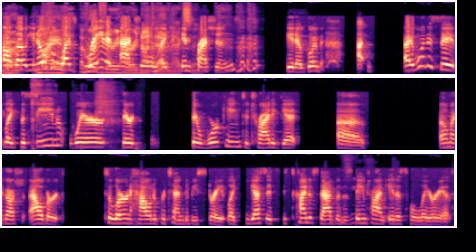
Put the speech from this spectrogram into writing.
No, Although you know who was great at hard actual like accent. impressions, you know, going. I, I want to say like the scene where they're they're working to try to get uh oh my gosh Albert to learn how to pretend to be straight. Like yes, it's it's kind of sad, but at the Mhm. same time, it is hilarious.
